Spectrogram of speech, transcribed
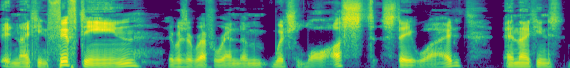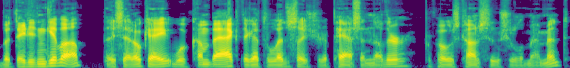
in 1915, there was a referendum which lost statewide. And 19, but they didn't give up. They said, okay, we'll come back. They got the legislature to pass another proposed constitutional amendment.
